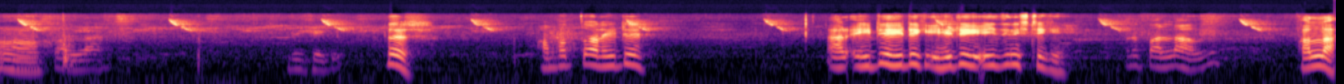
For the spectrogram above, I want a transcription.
ও। পাল্লা দুই সাইডে বেশ। আমার তো আর এইটা? আর এইটা এইটা কি এইটা এই জিনিসটা কি? মানে পাল্লা হবে। পাল্লা?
